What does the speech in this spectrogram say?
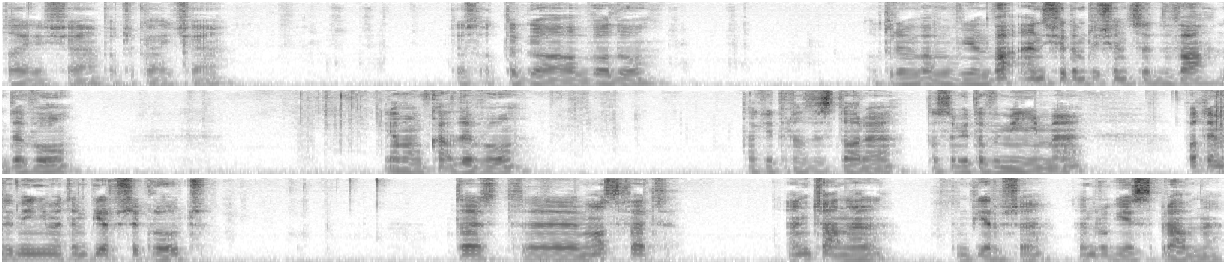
Staje się, poczekajcie. To jest od tego obwodu, o którym Wam mówiłem. 2N7002DW. Ja mam KDW. Takie tranzystory. To sobie to wymienimy. Potem wymienimy ten pierwszy klucz. To jest e, MOSFET N-channel. Ten pierwszy. Ten drugi jest sprawny.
